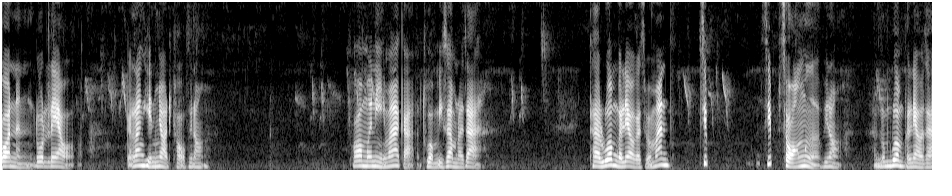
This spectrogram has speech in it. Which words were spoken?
ก้อนนั่นลดแล้วกำลังเห็นหยอดเขาพี่น้อง พอเมื่อนี้มากอะท่วมอีกซ้ำแล้วจ้าถ้าร่วมกันแล้วก็สิประมาณสิบสิบสองมือพี่น้องรวมร่วมๆกันแล้วจ้า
